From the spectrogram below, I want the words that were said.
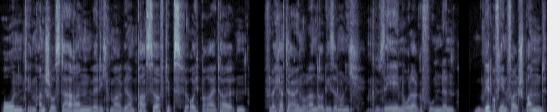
und im Anschluss daran werde ich mal wieder ein paar Surf-Tipps für euch bereithalten. Vielleicht hat der ein oder andere diese noch nicht gesehen oder gefunden. Wird auf jeden Fall spannend.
